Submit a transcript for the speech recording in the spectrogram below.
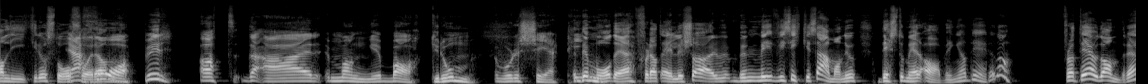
Han liker jo å stå Jeg foran håper at det er mange bakrom hvor det skjer ting. Det må det, for ellers så er Hvis ikke så er man jo desto mer avhengig av dere, da. For at det er jo det andre.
